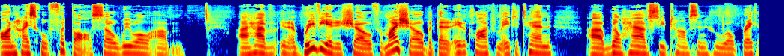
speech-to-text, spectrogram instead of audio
on high school football. So, we will. Um, uh, have an abbreviated show for my show, but then at 8 o'clock from 8 to 10, uh, we'll have Steve Thompson who will break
